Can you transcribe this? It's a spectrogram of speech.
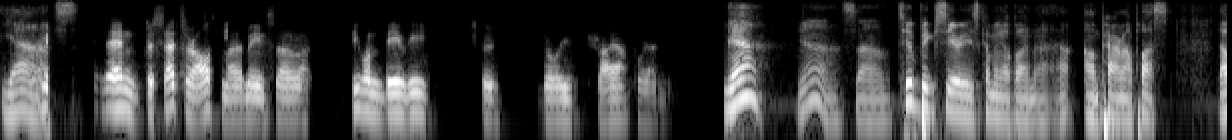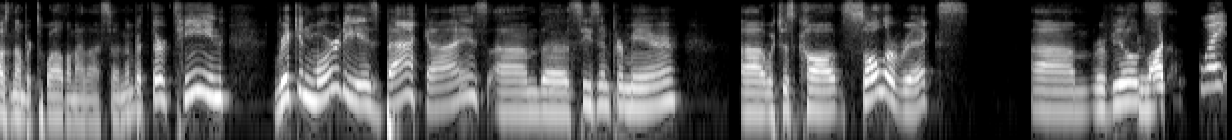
yeah. I mean, And the sets are awesome. I mean, so uh, people in the DMV should really try out for that. Yeah, yeah. So two big series coming up on uh, on Paramount Plus. That was number twelve on my list. So number thirteen, Rick and Morty is back, guys. Um, the season premiere, uh, which is called Solar Ricks, um, revealed. You Wait,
